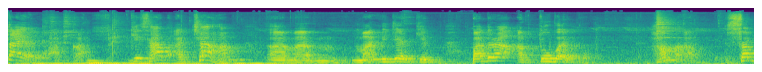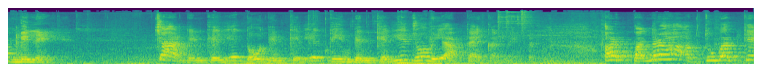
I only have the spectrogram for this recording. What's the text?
तय हो आपका कि साहब अच्छा हम मान लीजिए कि पंद्रह अक्टूबर को हम सब मिलेंगे। चार दिन के लिए, दो दिन के लिए, तीन दिन के लिए जो भी आप तय कर लें। और 15 अक्टूबर के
